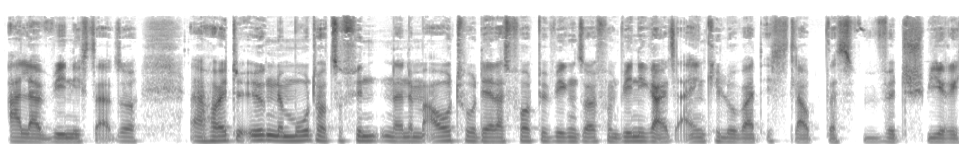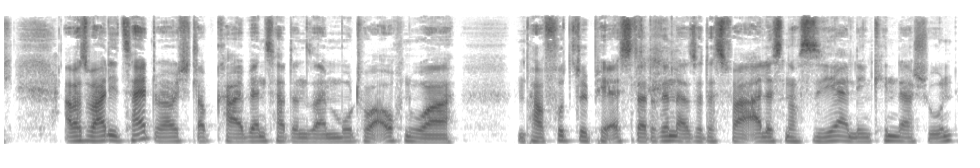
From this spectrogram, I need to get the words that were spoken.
allerwenigste. Also äh, heute irgendeinen Motor zu finden in einem Auto, der das fortbewegen soll von weniger als ein Kilowatt, ich glaube, das wird schwierig. Aber es war die Zeit, ich glaube, Karl Benz hat in seinem Motor auch nur ein paar Futzel PS da drin, also das war alles noch sehr in den Kinderschuhen.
